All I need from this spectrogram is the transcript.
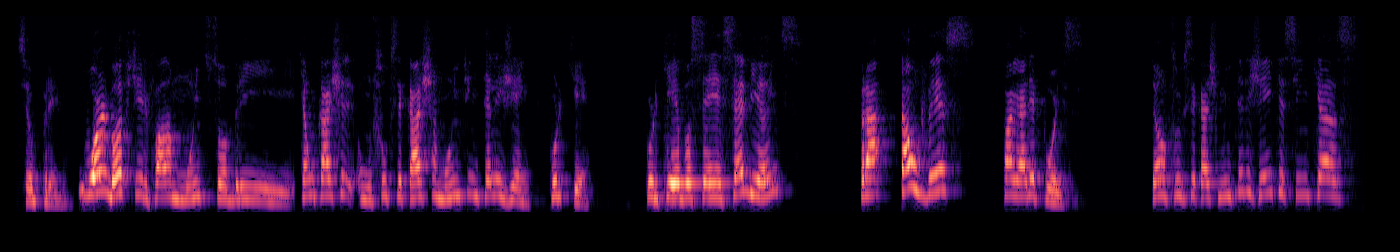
seu prêmio. O Warren Buffett ele fala muito sobre que é um, caixa, um fluxo de caixa muito inteligente. Por quê? porque você recebe antes para talvez pagar depois. Então, é um fluxo de caixa muito inteligente, assim que as,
